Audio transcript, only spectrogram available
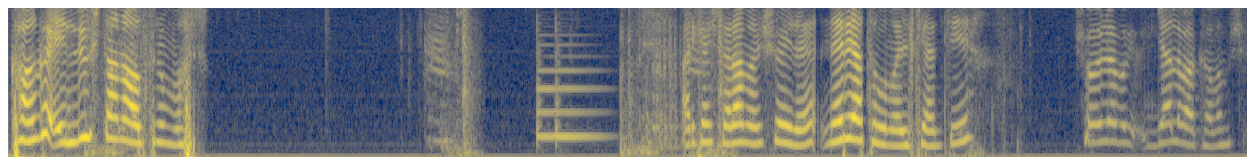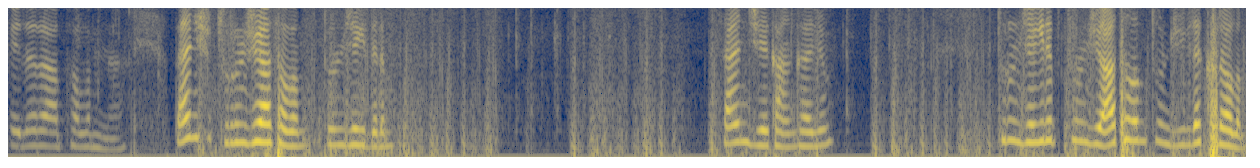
Kanka 53 tane altınım var. Arkadaşlar hemen şöyle. Nereye atalım Ali? Şöyle bak- gel bakalım şeyleri atalım ya. Bence şu turuncuya atalım. Turuncuya gidelim. Sence kankacım? Turuncuya gidip turuncuya atalım. Turuncuyu bir de kıralım.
